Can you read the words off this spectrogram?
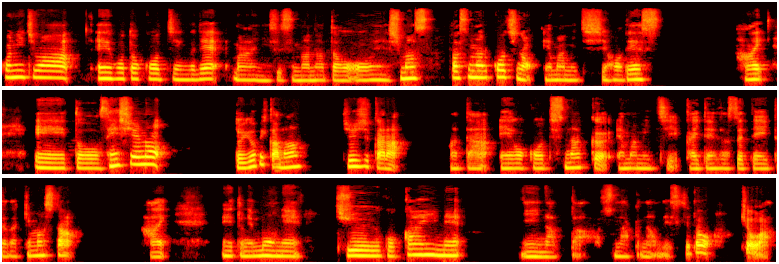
こんにちは。英語とコーチングで前に進むあなたを応援します。パーソナルコーチの山道志保です。はい。えっ、ー、と、先週の土曜日かな ?10 時からまた英語コーチスナック山道開店させていただきました。はい。えっ、ー、とね、もうね、15回目になったスナックなんですけど、今日は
